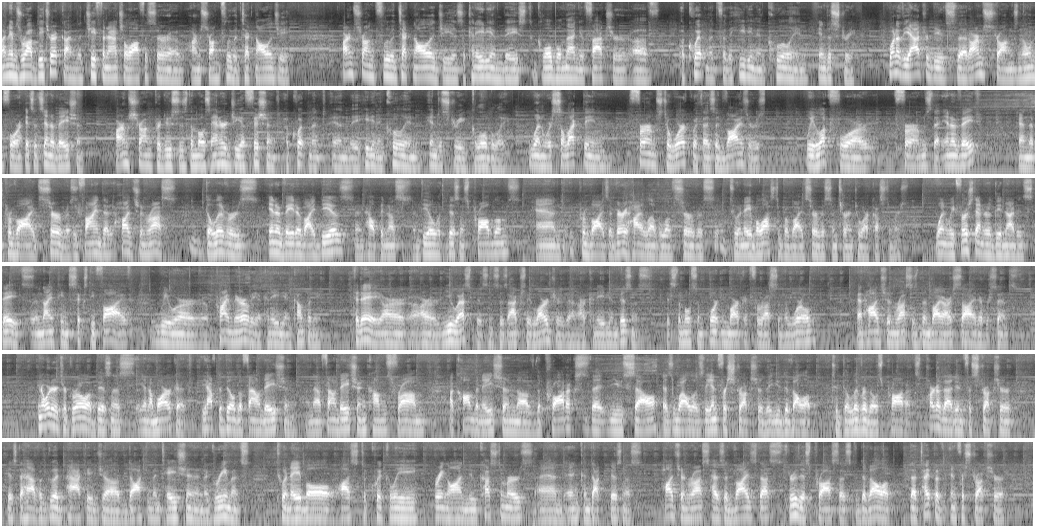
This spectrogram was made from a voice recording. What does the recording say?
My name is Rob Dietrich. I'm the Chief Financial Officer of Armstrong Fluid Technology. Armstrong Fluid Technology is a Canadian-based global manufacturer of equipment for the heating and cooling industry. One of the attributes that Armstrong is known for is its innovation. Armstrong produces the most energy efficient equipment in the heating and cooling industry globally. When we're selecting firms to work with as advisors, we look for firms that innovate and that provide service. We find that Hodgson Russ delivers innovative ideas and helping us deal with business problems and provides a very high level of service to enable us to provide service in turn to our customers. When we first entered the United States in 1965, we were primarily a Canadian company. Today, our, our U.S. business is actually larger than our Canadian business. It's the most important market for us in the world, and Hodgson Russ has been by our side ever since. In order to grow a business in a market, you have to build a foundation, and that foundation comes from a combination of the products that you sell as well as the infrastructure that you develop to deliver those products. Part of that infrastructure is to have a good package of documentation and agreements to enable us to quickly bring on new customers and, and conduct business. Hodgson Russ has advised us through this process to develop the type of infrastructure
